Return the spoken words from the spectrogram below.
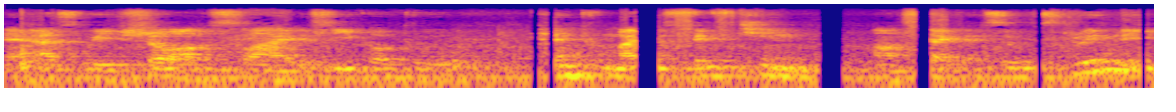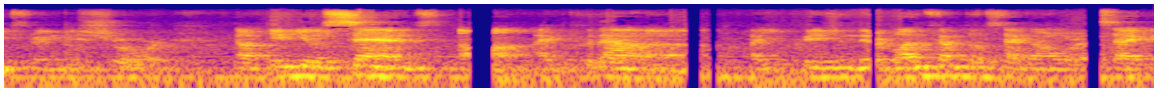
as we show on the slide, is equal to 10 to minus 15 uh, seconds. So extremely, extremely give you a sense, uh, I put down a, a, equation there. One femtosecond over a second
